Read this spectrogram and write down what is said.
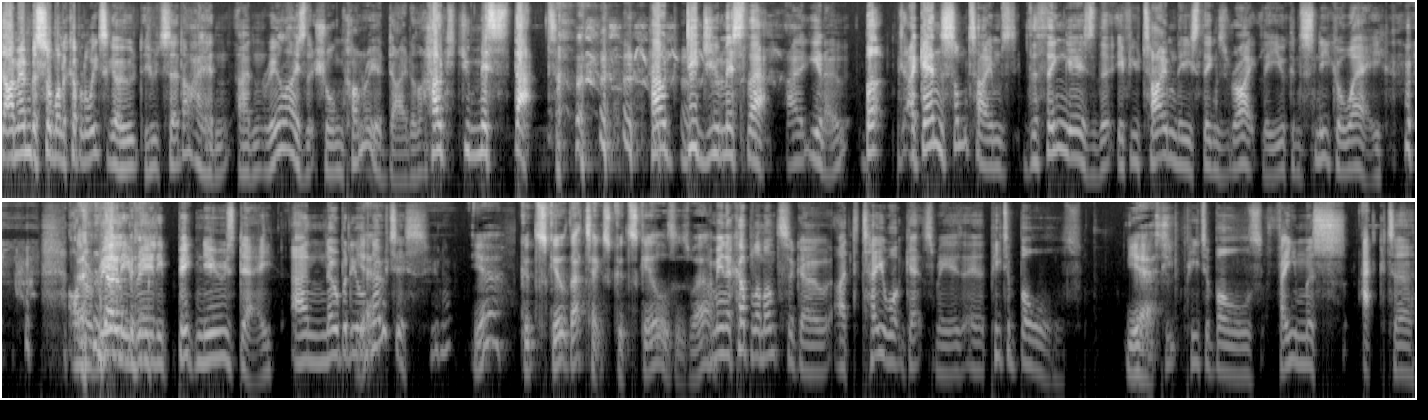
I remember someone a couple of weeks ago who, who said, oh, "I hadn't, I hadn't realised that Sean Connery had died." How did you miss that? How did you miss that? I, you know, but again, sometimes the thing is that if you time these things rightly, you can sneak away on a really, Nobody- really big news day, and nobody will Yeah. notice. You know. Yeah, good skill. That takes good skills as well. I mean, a couple of months ago, I tell you what gets me is uh, Peter Bowles. yes, Peter Bowles, famous actor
